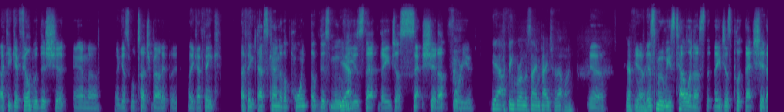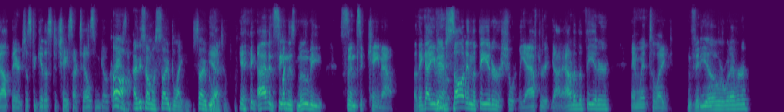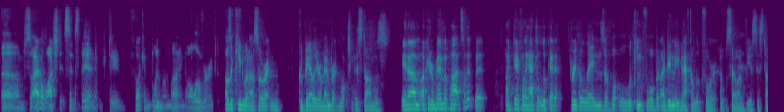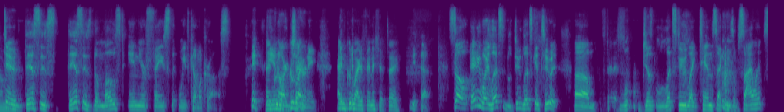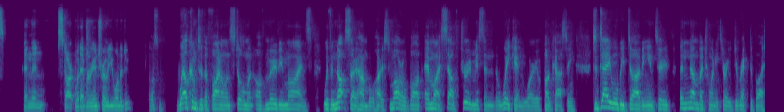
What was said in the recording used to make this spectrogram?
I could get filled with this shit. And uh, I guess we'll touch about it. But like, I think, I think that's kind of the point of this movie Yeah. is that they just set shit up for you. yeah, I think we're on the same page for that one. Yeah. Definitely. Yeah. This movie's telling us that they just put that shit out there just to get us to chase our tails and go crazy. oh, and this one was so blatant, so Yeah. blatant. Yeah, I haven't seen Like- this movie since it came out. I think I even Yeah. saw it in the theater shortly after it got out of the theater and went to like video or whatever. Um, so I haven't watched it since then. Dude, fucking blew my mind all over it. I was a kid when I saw it and could barely remember it. And watching it this time was it. Um, I could remember parts of it, but I definitely had to look at it through the lens of what we're looking for. But I didn't even have to look for it. It was so obvious this time. around. Dude, this is this is the most in your face that we've come across in good- our good way- journey. and good way to finish it too. Yeah. So anyway, let's dude, let's get to it. Um Let's do this. w- just let's do like 10 seconds of silence and then start whatever intro you want to do. Awesome. Welcome to the final installment of Movie Minds with the not so humble host, Moral Bob, and myself, Drew Misson, the weekend warrior of podcasting. Today, we'll be diving into the number 23, directed by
